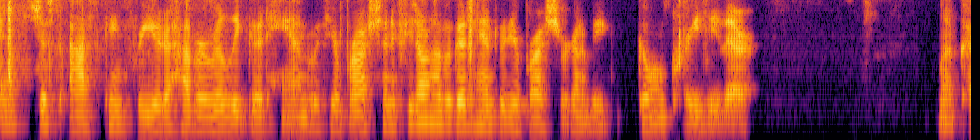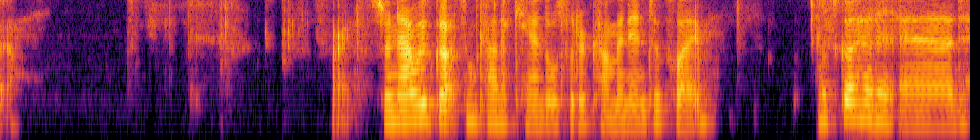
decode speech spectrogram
it's just asking for you to have a really good hand with your brush. And if you don't have a good hand with your brush, you're going to be going crazy there. Okay. All right, so now we've got some kind of candles that are coming into play. Let's go ahead and add, I'm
